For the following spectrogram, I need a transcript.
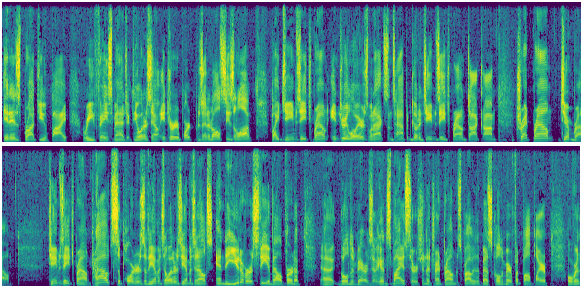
It is brought to you by Reface Magic. The Oilers Now injury report presented all season long by James H. Brown Injury Lawyers. When accidents happen, go to jameshbrown.com. Trent Brown, Jim Brown. James H. Brown, proud supporters of the Edmonton Oilers, the Edmonton Elks, and the University of Alberta uh, Golden Bears. And against my assertion that Trent Brown was probably the best Golden Bear football player over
